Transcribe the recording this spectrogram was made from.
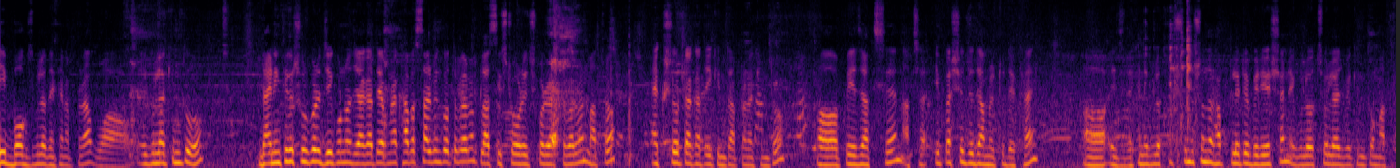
এই বক্সগুলো দেখেন আপনারা, ওয়াও, এগুলা কিন্তু ডাইনিং থেকে শুরু করে যে কোনো জায়গাতে আপনারা খাবার সার্ভিং করতে পারবেন প্লাস স্টোরেজ করে রাখতে পারবেন, মাত্র একশো টাকাতেই কিন্তু আপনারা কিন্তু পেয়ে যাচ্ছেন। আচ্ছা এই পাশে যদি আমরা একটু দেখাই এই যে দেখেন, এগুলো খুব সুন্দর সুন্দর হাফ প্লেটের ভেরিয়েশন এগুলো চলে আসবে কিন্তু মাত্র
